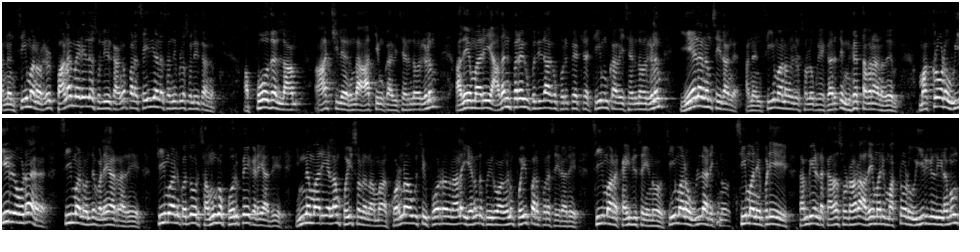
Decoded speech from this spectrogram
அண்ணன் சீமான் அவர்கள் பல மேடையில் சொல்லியிருக்காங்க. பல செய்தியாளர் சந்திப்பில் சொல்லியிருக்காங்க. அப்போதெல்லாம் ஆட்சியில் இருந்த அதிமுகவை சேர்ந்தவர்களும் அதே மாதிரி அதன் பிறகு புதிதாக பொறுப்பேற்ற திமுகவை சேர்ந்தவர்களும் ஏளனம் செய்தாங்க. அண்ணன் சீமானவர்கள் சொல்லக்கூடிய கருத்து மிக தவறானது. மக்களோட உயிரோட சீ சீமான் வந்து விளையாடுறாரு. சீமானுக்கு வந்து ஒரு சமூக பொறுப்பே கிடையாது. இந்த மாதிரியெல்லாம் பொய் சொல்லலாமா? கொரோனா ஊசி போடுறதுனால இறந்து போயிடுவாங்கன்னு பொய் பரப்புரை செய்கிறாரு சீமானை கைது செய்யணும். சீமானை உள்ள அடைக்கணும். சீமான் எப்படி தம்பிகள்கிட்ட கதை சொல்கிறாரோ அதே மாதிரி மக்களோட உயிர்களிடமும்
